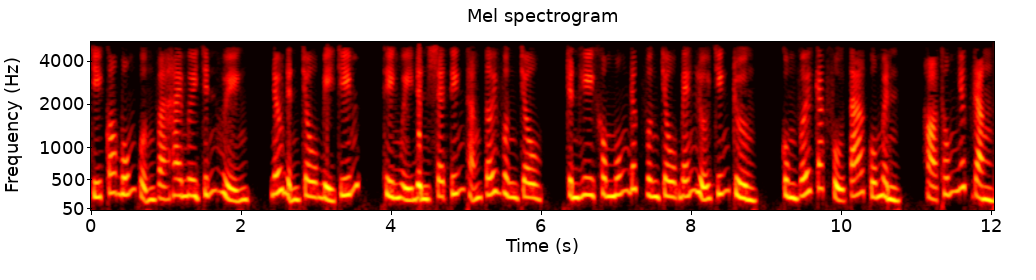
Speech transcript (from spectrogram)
chỉ có 4 quận và 29 huyện, nếu Định Châu bị chiếm, thì Ngụy Đình sẽ tiến thẳng tới Vân Châu, Trình Hy không muốn đất Vân Châu bén lửa chiến trường, cùng với các phụ tá của mình họ thống nhất rằng,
